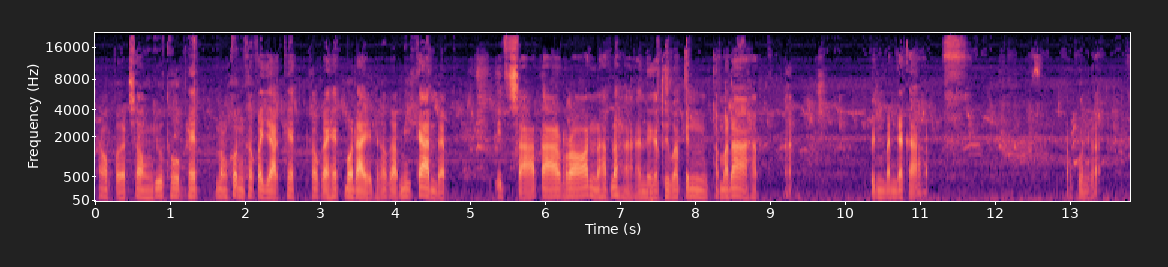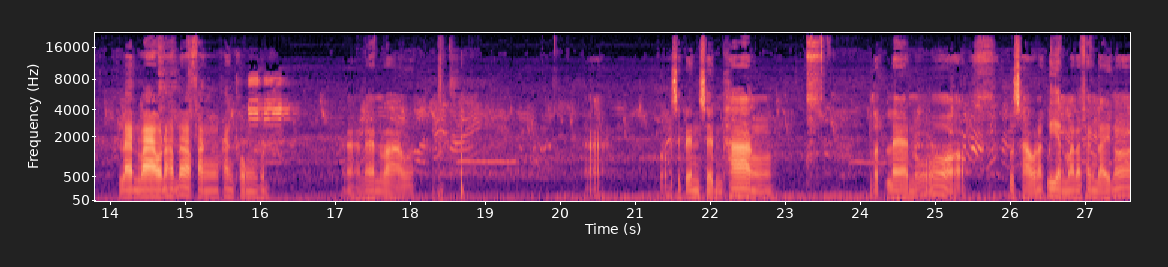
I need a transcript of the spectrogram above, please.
เขาเปิดช่อง YouTube เฮ็ดบางคนเขาก็อยากเฮ็ดเขาก็เฮ็ดบ่ได้แต่เขาก็มีการแบบอิจฉาตาร้อนนะครับเนาะหาอันนี้ก็ถือว่าเป็นธรรมดาครับ เป็นบรรยากาศขอบคุณก็แลนวาวนะครับน่าฟังข้างทงคน แลนวาวจะเป็นเส้นทางรถแลนโอ้ผู้สาวนักเรียนมาทางใดเนาะ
